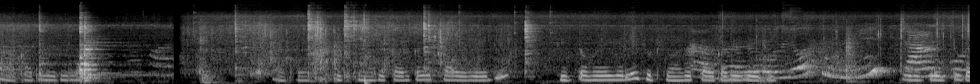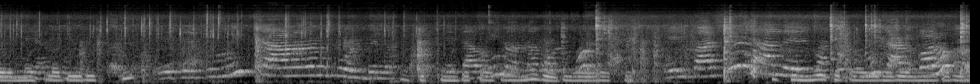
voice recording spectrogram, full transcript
ঢাকা দিয়ে দিলাম। এখন শুটকি মাছের তরকারি প্রায় রেডি সিদ্ধ হয়ে গেলে শুটকি মাছের তরকারি রেডি এরপর একটু গরম মশলা দিয়ে দিচ্ছি। শুটকি মাছের তরকারি আমার রেডি হয়ে গেছে। খুব সুন্দর খেতে হবে রান্না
